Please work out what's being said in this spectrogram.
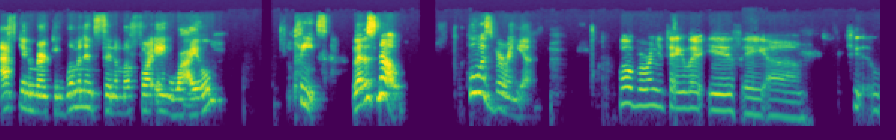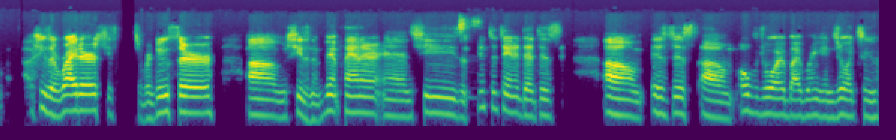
African American women in cinema for a while. Please let us know who is Verinia? Well, Verinia Taylor is a um, she, she's a writer, she's a producer, um, she's an event planner, and she's an entertainer that just um, is just um, overjoyed by bringing joy to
